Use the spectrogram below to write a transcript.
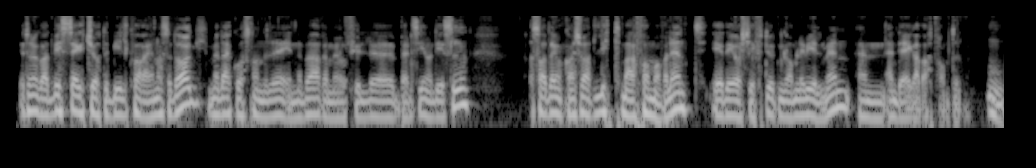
Jeg tror nok at Hvis jeg kjørte bil hver eneste dag, med de kostnadene det innebærer med å fylle bensin og diesel, så hadde jeg kanskje vært litt mer framoverlent i det å skifte ut den gamle bilen min enn, enn det jeg har vært fram til nå. Mm.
